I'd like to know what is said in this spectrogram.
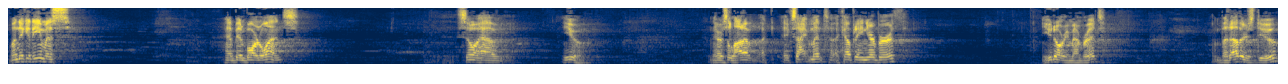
Well, Nicodemus had been born once. So have you. There was a lot of excitement accompanying your birth. You don't remember it, but others do.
